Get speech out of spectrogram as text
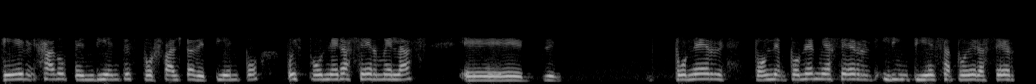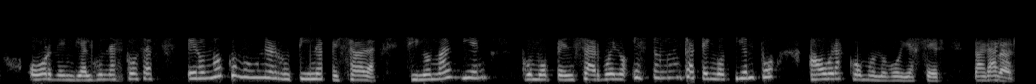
que he dejado pendientes por falta de tiempo, pues poner a hacérmelas, eh, poner, ponerme a hacer limpieza, poder hacer orden de algunas cosas, pero no como una rutina pesada, sino más bien como pensar, bueno, esto nunca tengo tiempo, ahora cómo lo voy a hacer para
